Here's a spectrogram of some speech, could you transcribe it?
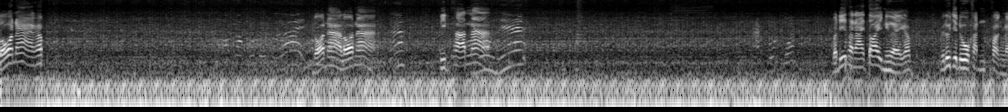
ล้อหน้าครับล้อหน้าล้อหน้า ปิดคานหน้า วันนี้ทนายต้อยเหนื่อยครับ ไม่รู้จะดูคันฝั่งไหน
